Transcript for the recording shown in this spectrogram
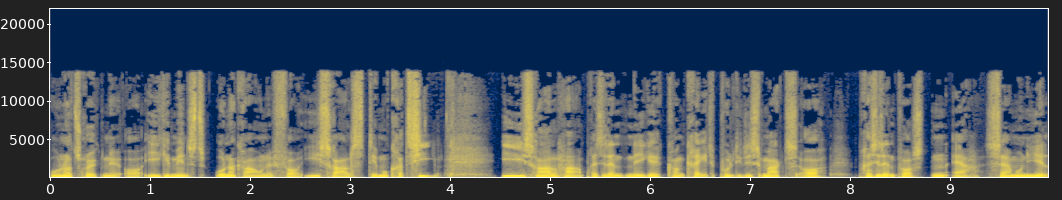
undertrykkende og ikke mindst undergravende for Israels demokrati. I Israel har præsidenten ikke konkret politisk magt, og præsidentposten er ceremoniel.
